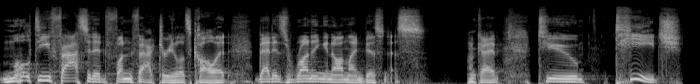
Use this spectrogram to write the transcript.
multifaceted fun factory, let's call it, that is running an online business. Okay. To teach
